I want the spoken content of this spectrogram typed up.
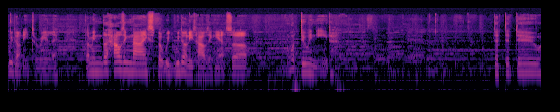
we don't need to really. I mean, the housing nice, but we, we don't need housing here, so what do we need? Do, do, do.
